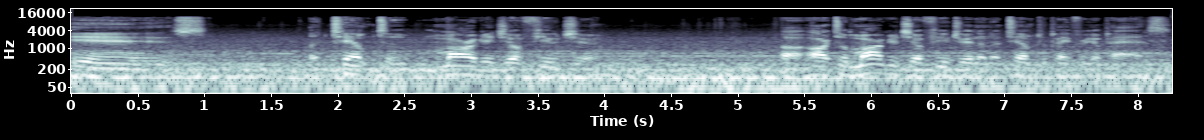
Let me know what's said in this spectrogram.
is attempt to mortgage your future uh, or to mortgage your future in an attempt to pay for your past.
